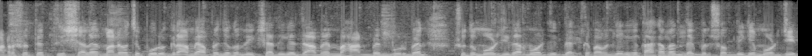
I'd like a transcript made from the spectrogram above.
আঠারোশো তেত্রিশ সালের মানে হচ্ছে পুরো গ্রামে আপনি যখন রিক্সা দিকে যাবেন বা হাঁটবেন, ঘুরবেন, শুধু মসজিদ আর মসজিদ দেখতে পাবেন। যেদিকে তাকাবেন দেখবেন সব দিকে মসজিদ।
